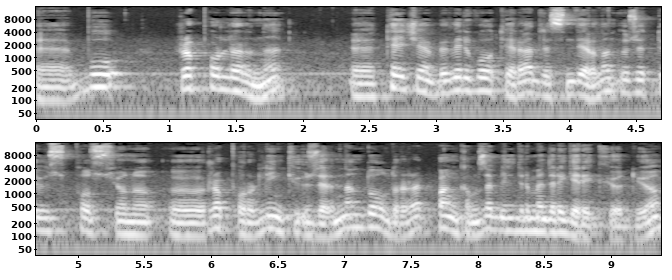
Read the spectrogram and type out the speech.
E, bu raporlarını e, TCMB veri Go.tr adresinde yer alan özet döviz pozisyonu e, raporu linki üzerinden doldurarak bankamıza bildirmeleri gerekiyor diyor.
